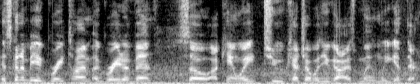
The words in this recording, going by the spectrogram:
it's going to be a great time, a great event. So I can't wait to catch up with you guys when we get there.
